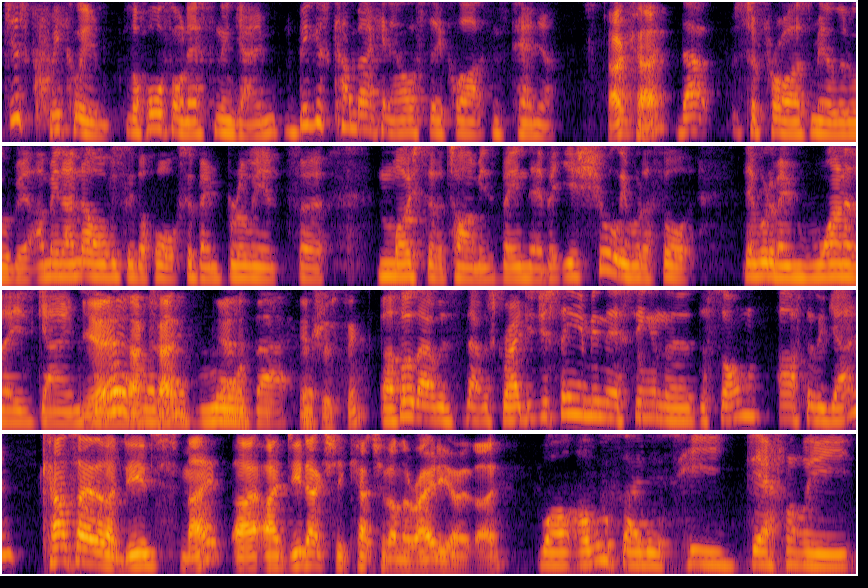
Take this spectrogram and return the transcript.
Just quickly, the Hawthorn Essendon game, biggest comeback in Alastair Clarkson's tenure. okay. That surprised me a little bit. I mean, I know obviously the Hawks have been brilliant for most of the time he's been there, but you surely would have thought there would have been one of these games Yeah, where, okay, they've roared yeah. back. But, Interesting. but I thought that was that was great. Did you see him in there singing the, the song after the game? Can't say that I did, mate. I, I did actually catch it on the radio, though. well, I will say this. He definitely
